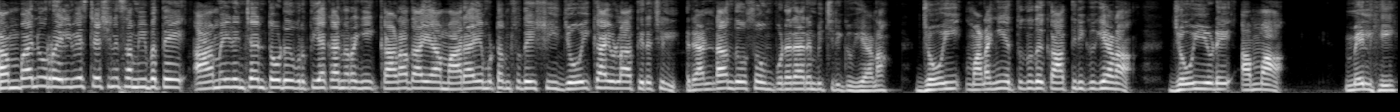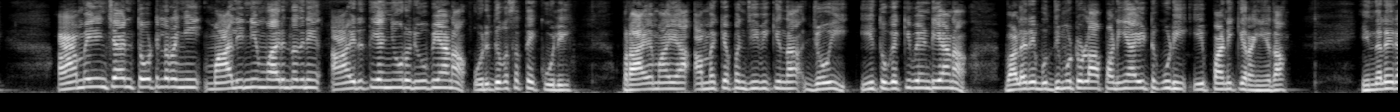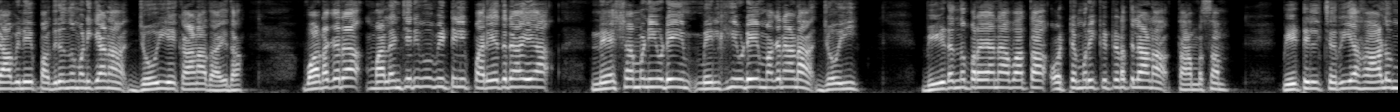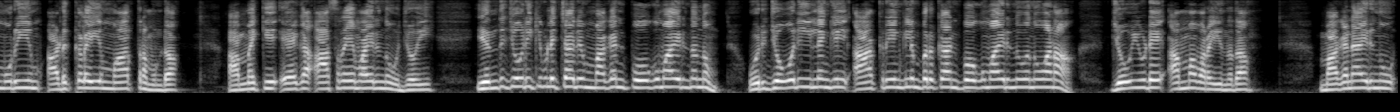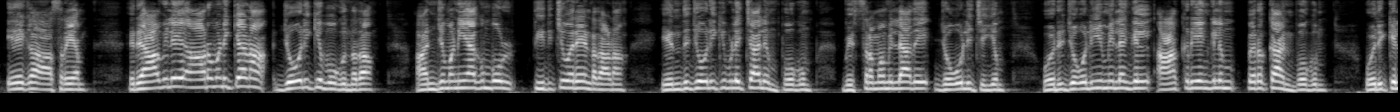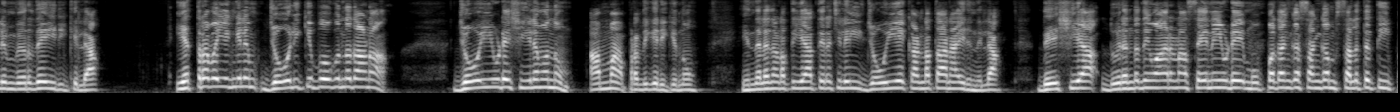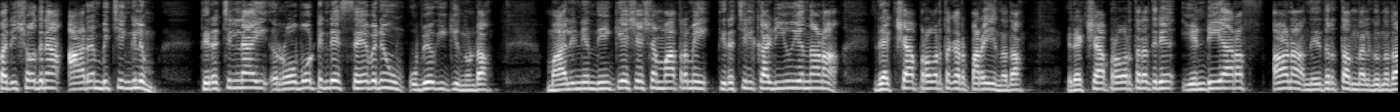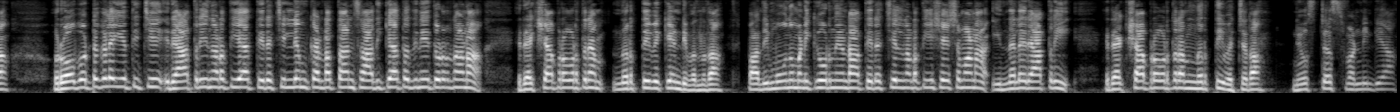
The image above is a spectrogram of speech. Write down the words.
Thampanoor railway സ്റ്റേഷന് സമീപത്തെ ആമയിഴഞ്ചാൻ തോട് വൃത്തിയാക്കാനിറങ്ങി കാണാതായ മാരായമുട്ടം സ്വദേശി ജോയിക്കായുള്ള തിരച്ചിൽ രണ്ടാം ദിവസവും പുനരാരംഭിച്ചിരിക്കുകയാണ്. ജോയി മടങ്ങിയെത്തുന്നത് കാത്തിരിക്കുകയാണ്. ജോയിയുടെ അമ്മ മെൽഹി. ആമയിഞ്ചാൻ തോട്ടിലിറങ്ങി മാലിന്യം വാരുന്നതിന് ആയിരത്തി അഞ്ഞൂറ് രൂപയാണ് ഒരു ദിവസത്തെ കൂലി. പ്രായമായ അമ്മയ്ക്കൊപ്പം ജീവിക്കുന്ന ജോയി ഈ തുകയ്ക്ക് വേണ്ടിയാണ് വളരെ ബുദ്ധിമുട്ടുള്ള പണിയായിട്ട് കൂടി ഈ പണിക്കിറങ്ങിയത്. ഇന്നലെ രാവിലെ പതിനൊന്ന് മണിക്കാണ് ജോയിയെ കാണാതായത്. വടകര മലഞ്ചെരിവ് വീട്ടിൽ പരേതരായ നേശാമണിയുടെയും മെൽഹിയുടെയും മകനാണ് ജോയി. വീടെന്ന് പറയാനാവാത്ത ഒറ്റമുറി കെട്ടിടത്തിലാണ് താമസം. വീട്ടിൽ ചെറിയ ഹാളും മുറിയും അടുക്കളയും മാത്രമുണ്ട്. അമ്മയ്ക്ക് ഏക ആശ്രയമായിരുന്നു ജോയി. എന്ത് ജോലിക്ക് വിളിച്ചാലും മകൻ പോകുമായിരുന്നെന്നും ഒരു ജോലിയില്ലെങ്കിൽ ആക്രിയെങ്കിലും പെറുക്കാൻ പോകുമായിരുന്നുവെന്നുമാണ് ജോയിയുടെ അമ്മ പറയുന്നത്. മകനായിരുന്നു ഏക ആശ്രയം. രാവിലെ ആറു മണിക്കാണ് ജോലിക്ക് പോകുന്നത്. അഞ്ചു മണിയാകുമ്പോൾ തിരിച്ചു വരേണ്ടതാണ്. എന്ത് ജോലിക്ക് വിളിച്ചാലും പോകും. വിശ്രമമില്ലാതെ ജോലി ചെയ്യും. ഒരു ജോലിയുമില്ലെങ്കിൽ ആക്രിയെങ്കിലും പെറുക്കാൻ പോകും. ഒരിക്കലും വെറുതെ ഇരിക്കില്ല. എത്ര വയ്യെങ്കിലും ജോലിക്ക് പോകുന്നതാണ് ജോയിയുടെ ശീലമെന്നും അമ്മ പ്രതികരിക്കുന്നു. ഇന്നലെ നടത്തിയ തിരച്ചിലിൽ ജോയിയെ കണ്ടെത്താനായിരുന്നില്ല. ദേശീയ ദുരന്ത നിവാരണ സേനയുടെ മുപ്പതംഗ സംഘം സ്ഥലത്തെത്തി പരിശോധന ആരംഭിച്ചെങ്കിലും തിരച്ചിലിനായി റോബോട്ടിന്റെ സേവനവും ഉപയോഗിക്കുന്നുണ്ട്. മാലിന്യം നീക്കിയ ശേഷം മാത്രമേ തിരച്ചിൽ കഴിയൂ എന്നാണ് രക്ഷാപ്രവർത്തകർ പറയുന്നത്. രക്ഷാപ്രവർത്തനത്തിന് എൻ ഡി ആർ എഫ് ആണ് നേതൃത്വം നൽകുന്നത്. റോബോട്ടുകളെ എത്തിച്ച് രാത്രി നടത്തിയ തിരച്ചിലും കണ്ടെത്താൻ സാധിക്കാത്തതിനെ തുടർന്നാണ് രക്ഷാപ്രവർത്തനം നിർത്തിവെക്കേണ്ടി വന്നത്. പതിമൂന്ന് മണിക്കൂർ നീണ്ട തിരച്ചിൽ നടത്തിയ ശേഷമാണ് ഇന്നലെ രാത്രി രക്ഷാപ്രവർത്തനം നിർത്തിവെച്ചത്. News desk one India.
